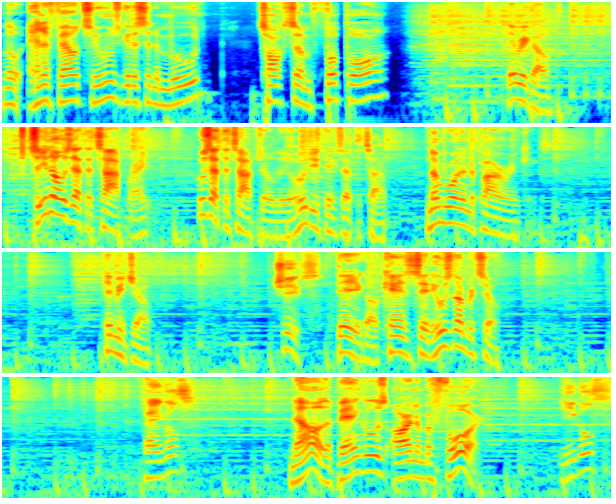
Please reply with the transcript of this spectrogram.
Little NFL tunes, get us in the mood, talk some football. There we go. So you know who's at the top, right? Who's at the top, Joe Leo? Who do you think's at the top? Number one in the power rankings. Hit me, Joe. Chiefs. There you go. Kansas City. Who's number two? Bengals. No, the Bengals are number four. Eagles.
